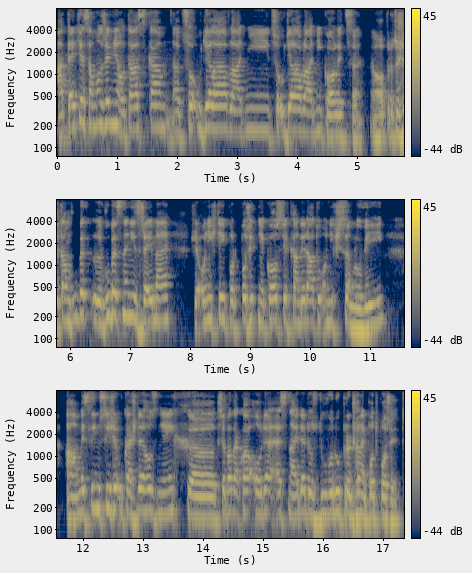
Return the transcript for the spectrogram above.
A teď je samozřejmě otázka, co udělá vládní, co udělá vládní koalice. Jo? Protože tam vůbec, vůbec není zřejmé, že oni chtějí podpořit někoho z těch kandidátů, o nichž se mluví. A myslím si, že u každého z nich eh, třeba taková ODS najde dost důvodů, proč ho nepodpořit.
